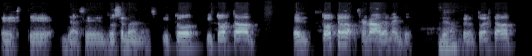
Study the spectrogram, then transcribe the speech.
este, de hace dos semanas y todo, y todo estaba, el, todo estaba cerrado, obviamente pero todo estaba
